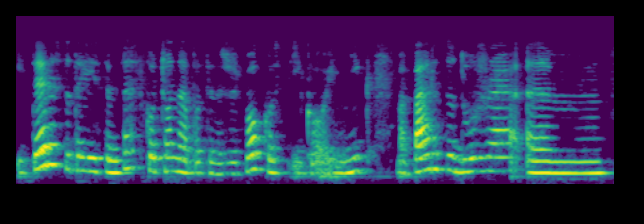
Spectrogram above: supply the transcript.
I teraz tutaj jestem zaskoczona, bo ten żywokost i gojnik ma bardzo duże, em,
